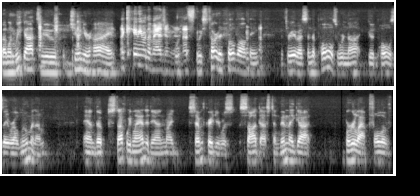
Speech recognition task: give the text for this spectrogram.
But when we got to junior high, I can't even imagine, man. That's we started pole vaulting, the three of us, and the poles were not good poles. They were aluminum. And the stuff we landed in, my seventh grade year was sawdust, and then they got burlap full of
